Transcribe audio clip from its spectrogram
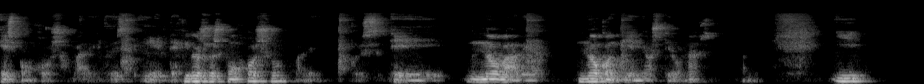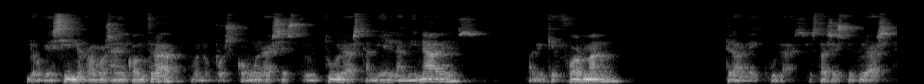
esponjoso, ¿vale? Entonces, el tejido óseo esponjoso, ¿vale? Pues eh, no va a haber, no contiene osteonas, ¿vale? Y lo que sí nos vamos a encontrar, bueno, pues con unas estructuras también laminares, que forman trabéculas. Estas estructuras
